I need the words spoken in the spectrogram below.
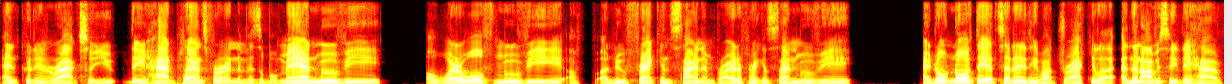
and could interact. So you, they had plans for an Invisible Man movie. A werewolf movie, a, a new Frankenstein and Bride of Frankenstein movie. I don't know if they had said anything about Dracula. And then obviously they have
